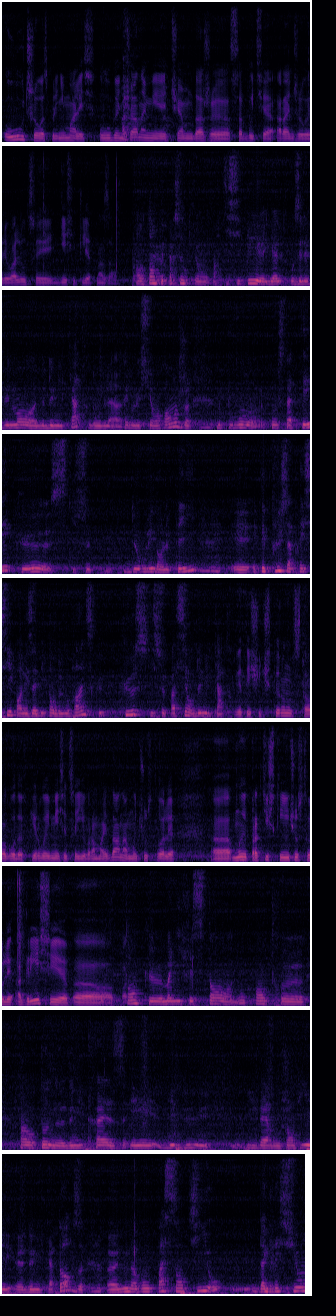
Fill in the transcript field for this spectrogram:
лучше воспринимались луганчанами, чем даже события оранжевой революции 10 лет назад. En tant que personnes qui ont participé aux événements de 2004, donc de la révolution orange, nous pouvons constater que ce qui se déroulait dans le pays était plus apprécié par les habitants de Luhansk que ce qui se passait en 2004. 2014 года, в первые месяцы Евромайдана, мы чувствовали мы практически не чувствовали агрессии. En tant que manifestant, donc entre fin automne 2013 et début hiver, donc janvier 2014, nous n'avons pas senti d'agression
